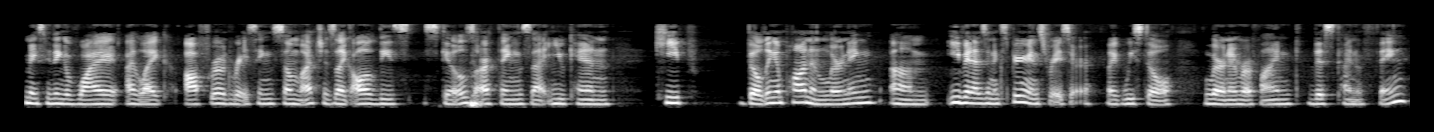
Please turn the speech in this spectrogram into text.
makes me think of why I like off-road racing so much is like all of these skills are things that you can keep building upon and learning, um, even as an experienced racer. Like we still learn and refine this kind of thing.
